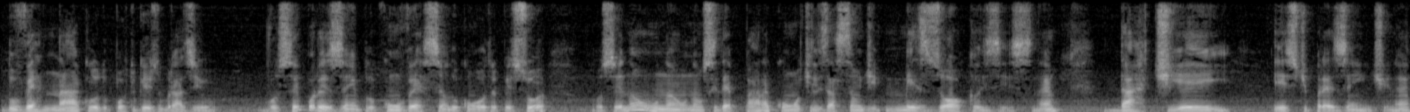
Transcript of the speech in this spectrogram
do vernáculo do português no Brasil. Você, por exemplo, conversando com outra pessoa, você não, não, não se depara com a utilização de mesóclises, né? Dar-te-ei este presente, né?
